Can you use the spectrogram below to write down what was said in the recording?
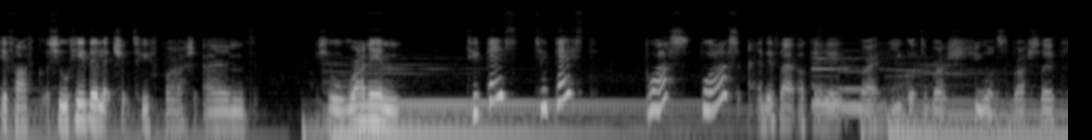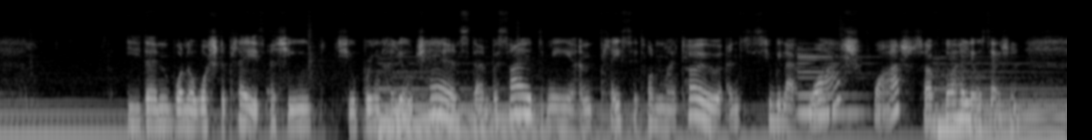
if I've she'll hear the electric toothbrush and she'll run in toothpaste, toothpaste, brush, brush, and it's like okay, right, you got to brush. She wants to brush, so you then want to wash the plates and she'll she'll bring her little chair and stand beside me and place it on my toe and she'll be like wash wash so i've got her little section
